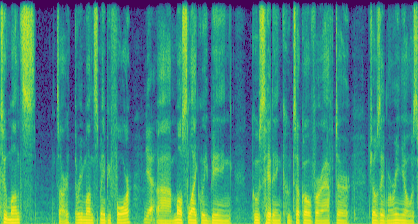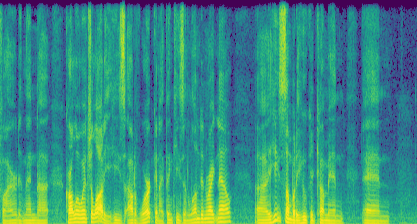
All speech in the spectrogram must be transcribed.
two months, sorry, three months, maybe four. Yeah. Uh, most likely being Guus Hiddink, who took over after Jose Mourinho was fired, and then uh, Carlo Ancelotti. He's out of work, and I think he's in London right now. Uh, he's somebody who could come in and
